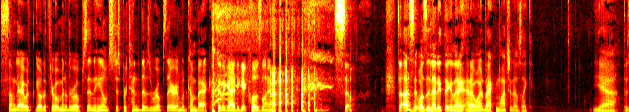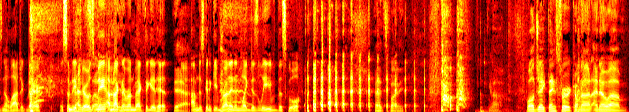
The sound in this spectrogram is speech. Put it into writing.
Some guy would go to throw him into the ropes, and he'll just pretend there was ropes there, and would come back to the guy to get clothesline. so to us, it wasn't anything. And then I, and I went back and watched it. And I was like, "Yeah, there's no logic there. If somebody throws so me, I'm not going to run back to get hit. Yeah. I'm just going to keep running and like just leave the school. That's funny. Oh. Well, Jake, thanks for coming on. I know, um,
